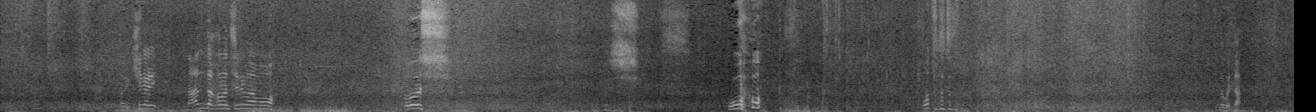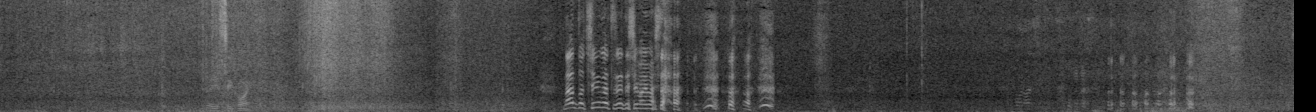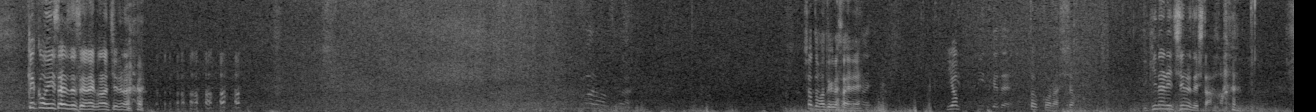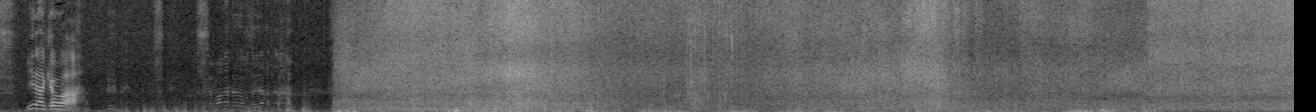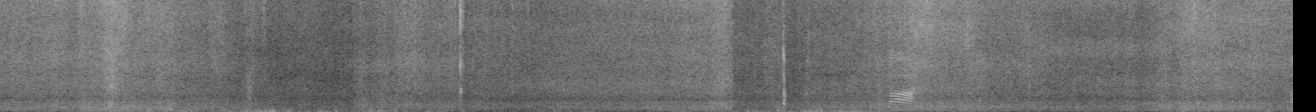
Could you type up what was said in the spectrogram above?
いきなり。なんだこのチヌはもうよしよしおおおっとっとっとっとどこ行った Where is he going? なんとチヌが釣れてしまいました？結構いいサイズですよねこのチヌちょっと待ってくださいね、よっとこらしょ。いきなりチヌでした。いいな今日は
